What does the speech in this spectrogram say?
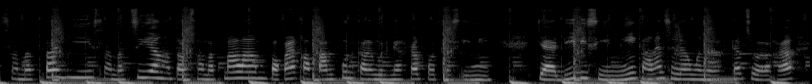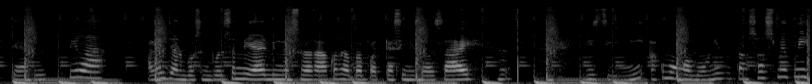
selamat pagi, selamat siang, atau selamat malam. Pokoknya kapan pun kalian mendengarkan podcast ini. Jadi di sini kalian sedang mendengarkan suara dari Lila. Kalian jangan bosen-bosen ya dengar suara aku sampai podcast ini selesai. di sini aku mau ngomongin tentang sosmed nih.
